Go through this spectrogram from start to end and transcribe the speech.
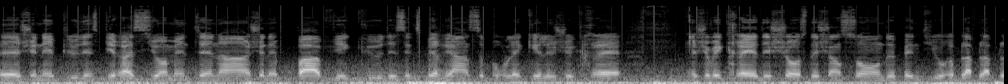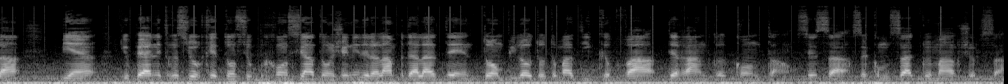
euh, je n'ai plus d'inspiration, maintenant je n'ai pas vécu des expériences pour lesquelles je crée je vais créer des choses, des chansons, des peintures, blablabla, bla, bla, bien, tu peux en être sûr que ton subconscient, ton génie de la lampe d'Aladdin, ton pilote automatique va te rendre content. C'est ça, c'est comme ça que marche ça.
